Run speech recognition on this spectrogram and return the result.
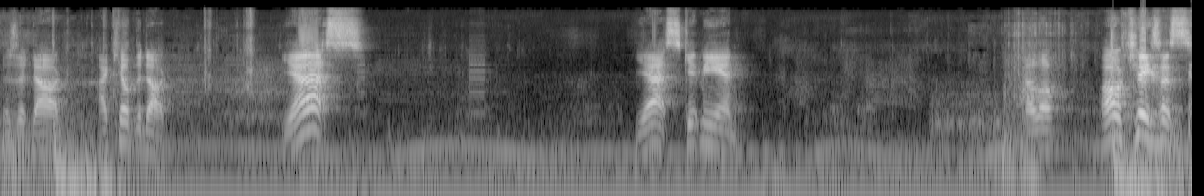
There's a dog. I killed the dog. Yes! Yes, get me in. Hello? Oh, Jesus!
